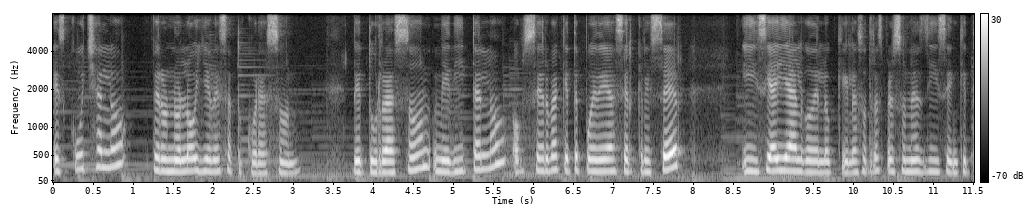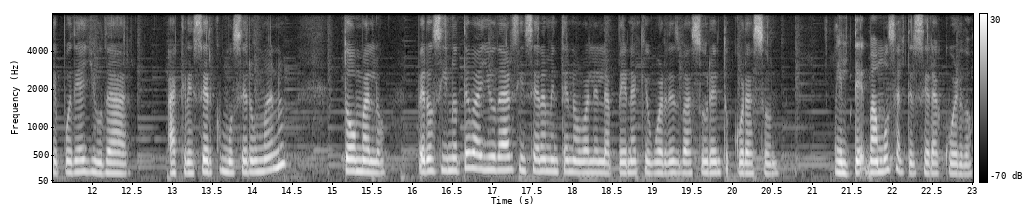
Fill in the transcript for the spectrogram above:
escúchalo, pero no lo lleves a tu corazón. De tu razón, medítalo, observa qué te puede hacer crecer y si hay algo de lo que las otras personas dicen que te puede ayudar a crecer como ser humano, tómalo. Pero si no te va a ayudar, sinceramente no vale la pena que guardes basura en tu corazón. vamos al tercer acuerdo.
